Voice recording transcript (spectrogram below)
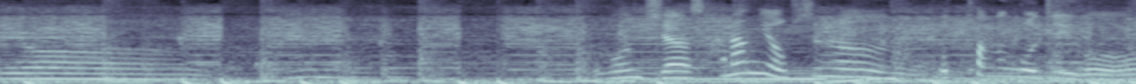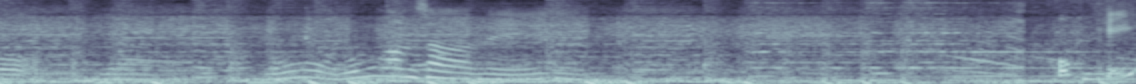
이야. 이건 진짜 사랑이 없으면 못하는 거지, 이거. 이야. 너무, 너무 감사하네. 오케이.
